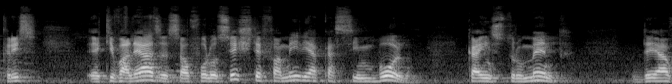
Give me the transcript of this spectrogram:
Chris, echivalează sau folosește familia ca simbol, ca instrument de a,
